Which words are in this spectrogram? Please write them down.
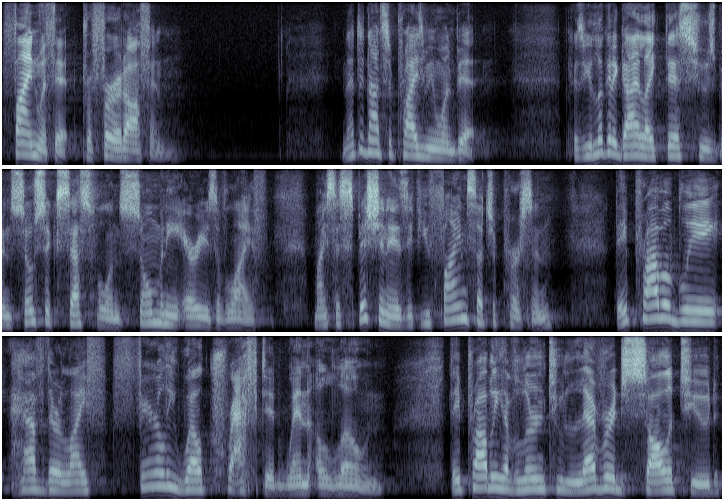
fine with it, prefer it often. And that did not surprise me one bit. Because you look at a guy like this who's been so successful in so many areas of life, my suspicion is if you find such a person, they probably have their life fairly well crafted when alone. They probably have learned to leverage solitude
